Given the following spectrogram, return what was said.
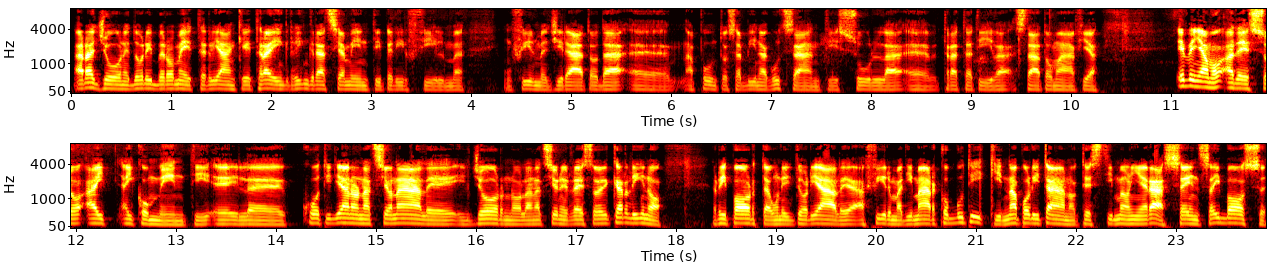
ha ragione, dovrebbero metterli anche tra i ringraziamenti per il film. Un film girato da eh, appunto Sabina Guzzanti sulla eh, trattativa Stato-mafia. E veniamo adesso ai, ai commenti. Il quotidiano nazionale, il giorno, la nazione, il resto del Carlino riporta un editoriale a firma di Marco Buticchi, Napolitano testimonierà senza i boss,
